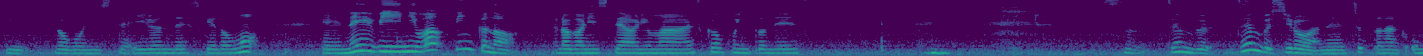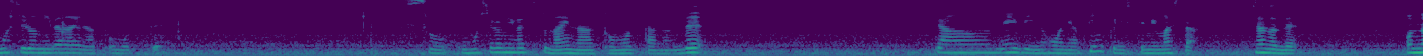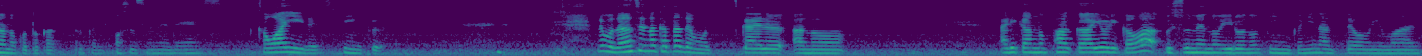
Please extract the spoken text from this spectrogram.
いロゴにしているんですけども、えー、ネイビーにはピンクのロゴにしております。これポイントです。そう全部全部白はねちょっとなんか面白みがないなと思って。そう面白みがちょっとないなと思ったので。じゃーんネイビーの方にはピンクにしてみました。なので女の子とか特におすすめです。可愛いですピンク。でも男性の方でも使えるあのアリカンのパーカーよりかは薄めの色のピンクになっております。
